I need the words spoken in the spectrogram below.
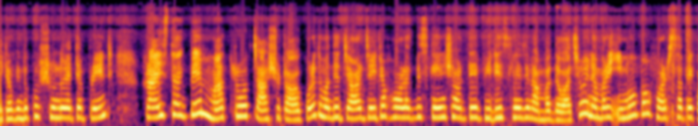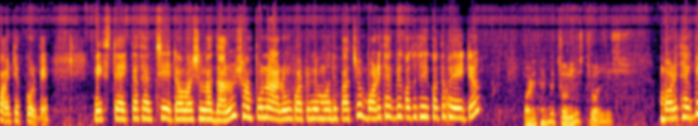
এটাও কিন্তু খুব সুন্দর একটা প্রিন্ট প্রাইস থাকবে মাত্র চারশো টাকা করে। তোমাদের যার যেটা ভালো লাগবে স্ক্রিনশট দিয়ে ভিডিও স্ক্রিনে যে নাম্বার দেওয়া আছে ওই নাম্বারে ইমো এবং হোয়াটসঅ্যাপে কন্ট্যাক্ট করবে। নেক্সট একটা থাকছে এটাও মাসাল্লাহ দারুণ। সম্পূর্ণ আরং কটনের মধ্যে পাচ্ছ। বডি থাকবে কত থেকে কত ভাই এটা? বডি থাকবে চল্লিশ চুয়াল্লিশ। বডি থাকবে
